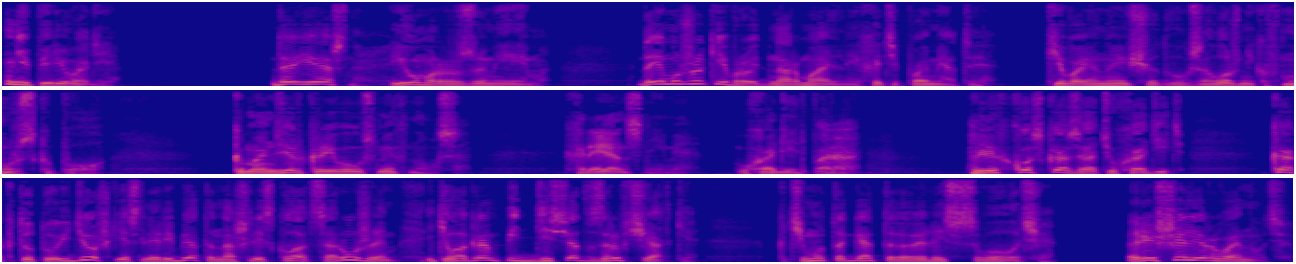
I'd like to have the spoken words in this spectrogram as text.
Не переводи. Да ясно, юмор разумеем. Да и мужики вроде нормальные, хоть и помятые. Кивая на еще двух заложников мужеского пола. Командир криво усмехнулся. Хрен с ними. Уходить пора. Легко сказать, уходить. Как тут уйдешь, если ребята нашли склад с оружием и килограмм пятьдесят взрывчатки? К чему-то готовились, сволочи. Решили рвануть.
